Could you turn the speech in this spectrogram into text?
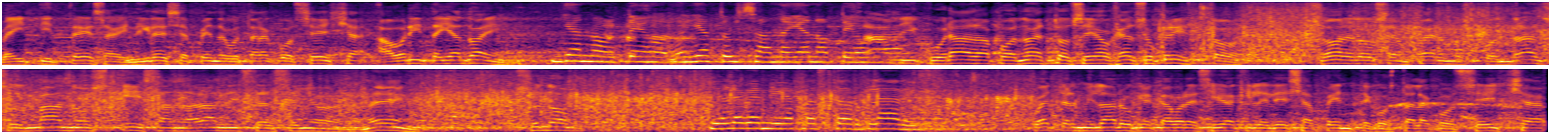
23, en la iglesia Pentecostal a cosecha, ahorita ya no hay. ya no tengo, ya estoy sana, ya no tengo Sana nada. y curada por nuestro Señor Jesucristo. Sobre los enfermos pondrán sus manos y sanarán, dice el Señor. Amén. Su nombre. Dios le bendiga, pastor Gladys. Cuenta el milagro que acaba de recibir aquí la iglesia Pentecostal a cosecha,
